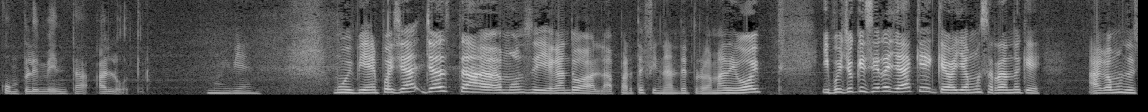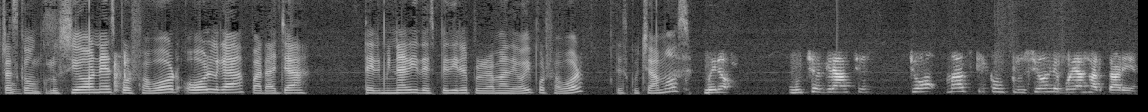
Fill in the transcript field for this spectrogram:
complementa al otro. Muy bien. Muy bien, pues ya, ya estamos llegando a la parte final del programa de hoy. Y pues yo quisiera ya que, que vayamos cerrando, que hagamos nuestras conclusiones, por favor, Olga, para ya terminar y despedir el programa de hoy, por favor. ¿Te escuchamos? Bueno, muchas gracias. Yo más que conclusión le voy a dejar tarea.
